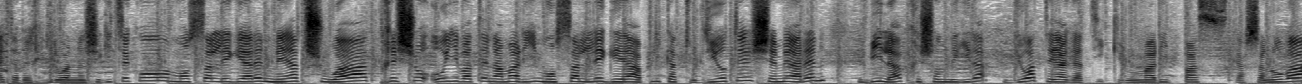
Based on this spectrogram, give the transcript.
Eta bergiroan segitzeko, Mozal legearen mehatxua preso hoi baten amari Mozal legea aplikatu diote semearen bila presondegira joateagatik. Mari Paz Casanova,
